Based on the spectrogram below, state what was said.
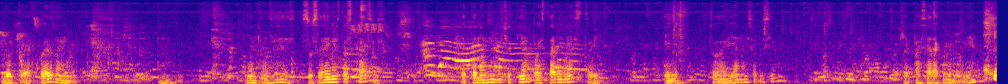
lo, lo que acuerdan. Y entonces suceden estos casos, que tenemos mucho tiempo a estar en esto y, y todavía no hay solución. ¿Qué pasará con el gobierno? ¿Y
